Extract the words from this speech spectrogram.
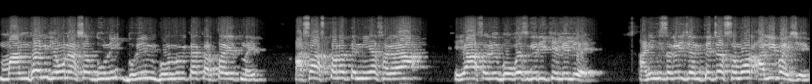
मानधन घेऊन अशा दोन्ही दोन्ही भूमिका करता येत नाहीत. असं असताना त्यांनी या सगळ्या या सगळी बोगसगिरी केलेली आहे. आणि ही सगळी जनतेच्या समोर आली पाहिजे.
